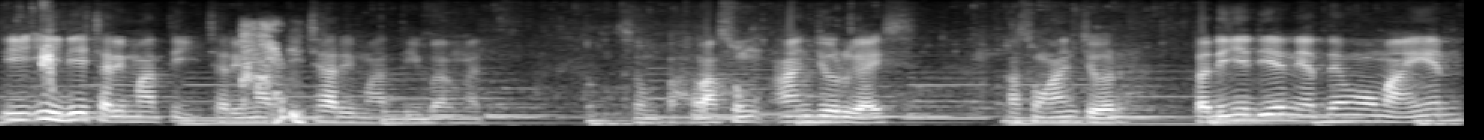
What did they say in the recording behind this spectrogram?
Ih, dia cari mati, cari mati, cari mati banget. Sumpah, langsung hancur guys. Langsung hancur. Tadinya dia niatnya mau main,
